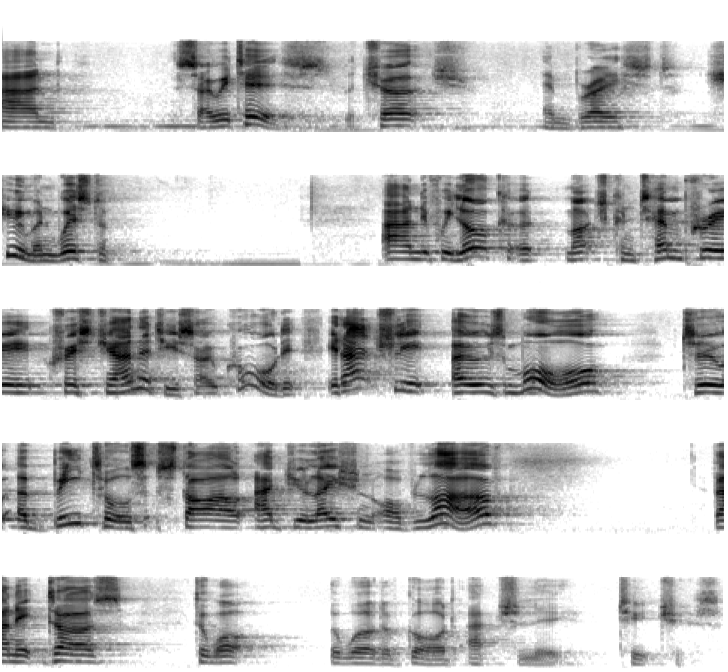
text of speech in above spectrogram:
And so it is. The church embraced human wisdom. And if we look at much contemporary Christianity, so called, it, it actually owes more to a Beatles style adulation of love than it does to what the Word of God actually teaches.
